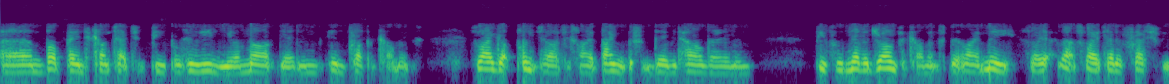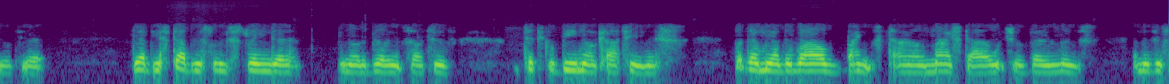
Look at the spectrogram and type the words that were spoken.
Um, Bob Paynter contacted people who he knew, and Mark did in, in proper comics. So I got punch artists like Banx and David Haldane and people who'd never drawn for comics, a bit like me. So that's why it had a fresh feel to it. They had the established Lew Stringer, you know, the brilliant sort of typical Beano cartoonists. But then we had the wild Banx style and my style, which was very loose. And there's this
